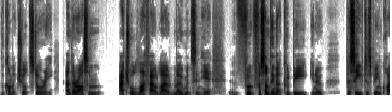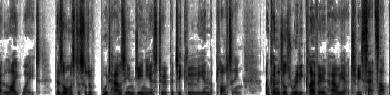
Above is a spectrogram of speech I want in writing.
the comic short story. And there are some actual laugh out loud moments in here for, for something that could be, you know, perceived as being quite lightweight. There's almost a sort of Wodehousian genius to it, particularly in the plotting. And Doyle's really clever in how he actually sets up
